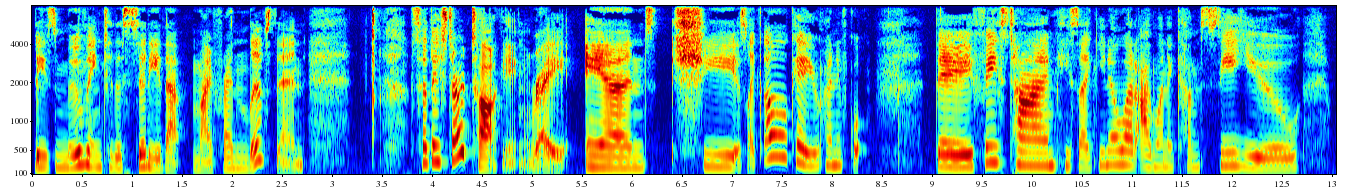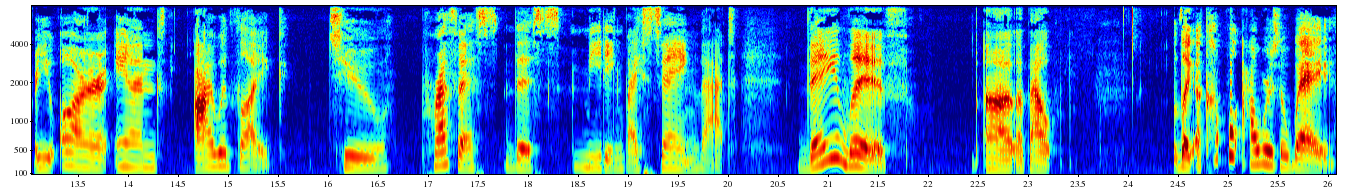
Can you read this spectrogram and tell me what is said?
he's moving to the city that my friend lives in. So they start talking, right? And she is like, oh, okay, you're kind of cool. They FaceTime. He's like, you know what? I want to come see you where you are. And I would like to preface this meeting by saying that they live uh, about like a couple hours away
